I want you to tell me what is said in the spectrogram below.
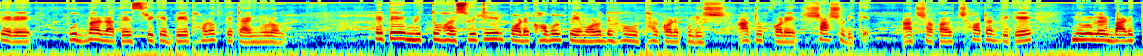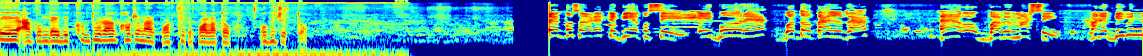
পেরে বুধবার রাতে স্ত্রীকে বেধড়ক পেটায় নুরল। এতে মৃত্যু হয় সুইটির, পরে খবর পেয়ে মরদেহ উদ্ধার করে পুলিশ, আটক করে শাশুড়িকে। আজ সকাল ছটার দিকে নুরুলের বাড়িতে আগুন দেয় বিক্ষুব্ধরা, ঘটনার পর থেকে পলাতক অভিযুক্ত। বছর আগে একটা বিয়ে করছে। এই বউরে গতকাল রাত হ্যাঁ ও ভাবে মারছে। মানে বিভিন্ন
